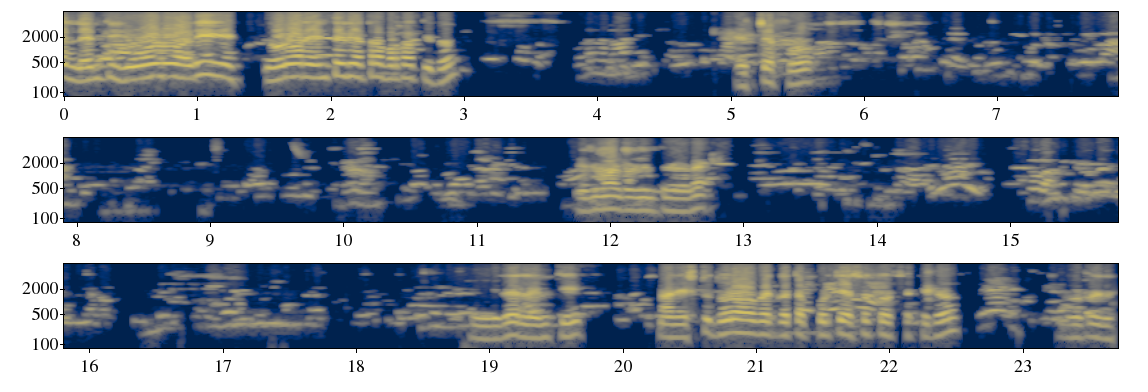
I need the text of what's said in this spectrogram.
ಏನ್ ಲೆಂತ್ ಏಳು ಅಡಿ ಏಳುವರೆ ಎಂಟು ಅಡಿ ಹತ್ರ ಬರ್ತೈತಿ ಇದು. ಎಚ್ ಎಫ್ ಯಜಮಾನ್ರು ನಿಂತಿದ್ದಾರೆ ಇದೆ ಲೆಂತಿ ನಾನು ಎಷ್ಟು ದೂರ ಹೋಗ್ಬೇಕು ಗೊತ್ತಾ? ಪೂರ್ತಿ ಹಸು ತೋರ್ಸಕ್ಕಿದು. ನೋಡ್ರಿ.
